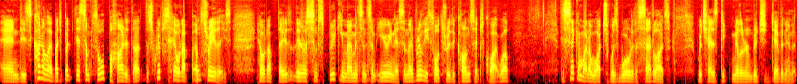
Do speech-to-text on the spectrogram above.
And it's kind of low budget, but there's some thought behind it. The, the scripts held up, all three of these held up. They, there are some spooky moments and some eeriness, and they've really thought through the concepts quite well. The second one I watched was War of the Satellites, which has Dick Miller and Richard Devon in it.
